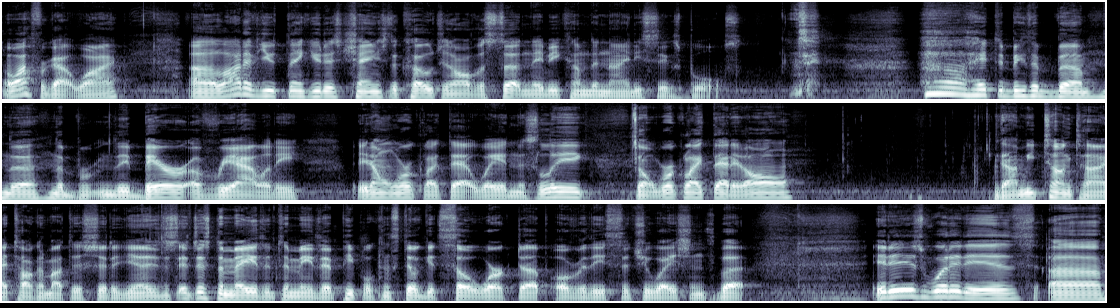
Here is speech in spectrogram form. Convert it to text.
Oh, I forgot why. Uh, a lot of you think you just change the coach and all of a sudden they become the 96 Bulls. oh, I hate to be the, the, the, the bearer of reality. It don't work like that way in this league. Don't work like that at all. Got me tongue tied talking about this shit again. It's just, it's just amazing to me that people can still get so worked up over these situations. But it is what it is. Uh,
